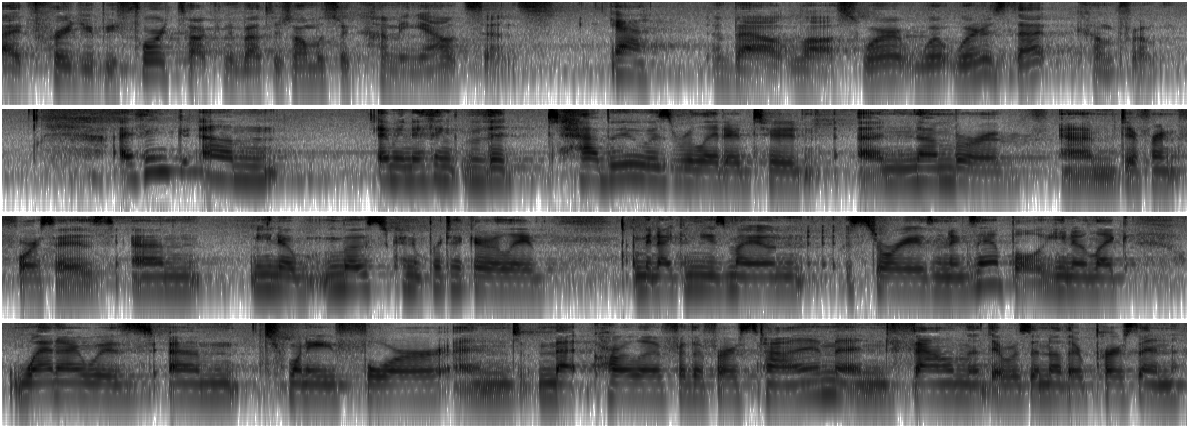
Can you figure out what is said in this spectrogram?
I've heard you before talking about? There's almost a coming out sense. Yeah. About loss. Where where, where does that come from? I think. Um, I mean, I think the taboo is related to a number of um, different forces. Um, you know, most kind of particularly I mean, I can use my own story as an example. You know, like when I was um, 24 and met Carla for the first time and found that there was another person,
